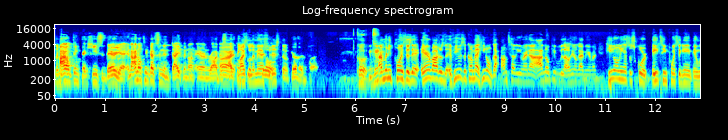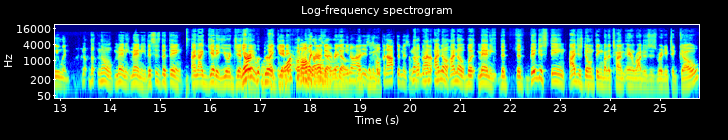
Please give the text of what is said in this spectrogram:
me, I don't think that he's there yet, and I don't think that's an indictment on Aaron Rodgers. All right, Michael, let me ask you this though. Good, but. Cool. Mm-hmm. How many points does Aaron Rodgers? If he was to come back, he don't got. I'm telling you right now. I know people be like, "Oh, he don't got me." He only has to score 18 points a game, and we win. No, no, Manny, Manny, this is the thing, and I get it. You're a Jets you're, fan. The, I get it. Hold on, on, there, Riddell, You know how it is. It's hope and optimism. No, hope I, optimism. I, know, I know, but Manny, the the biggest thing, I just don't think by the time Aaron Rodgers is ready to go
